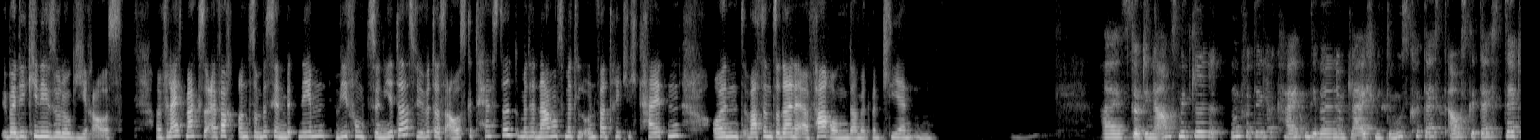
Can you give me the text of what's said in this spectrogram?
über die Kinesiologie raus. Und vielleicht magst du einfach uns so ein bisschen mitnehmen, wie funktioniert das? Wie wird das ausgetestet mit den Nahrungsmittelunverträglichkeiten? Und was sind so deine Erfahrungen damit mit Klienten? Also die Nahrungsmittelunverträglichkeiten, die werden gleich mit dem Muskeltest ausgetestet,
